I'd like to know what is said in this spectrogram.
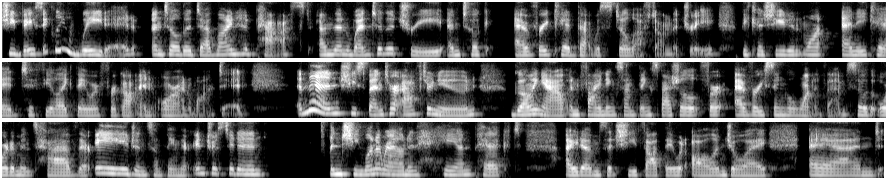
She basically waited until the deadline had passed and then went to the tree and took every kid that was still left on the tree because she didn't want any kid to feel like they were forgotten or unwanted. And then she spent her afternoon going out and finding something special for every single one of them. So the ornaments have their age and something they're interested in. And she went around and handpicked items that she thought they would all enjoy. And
